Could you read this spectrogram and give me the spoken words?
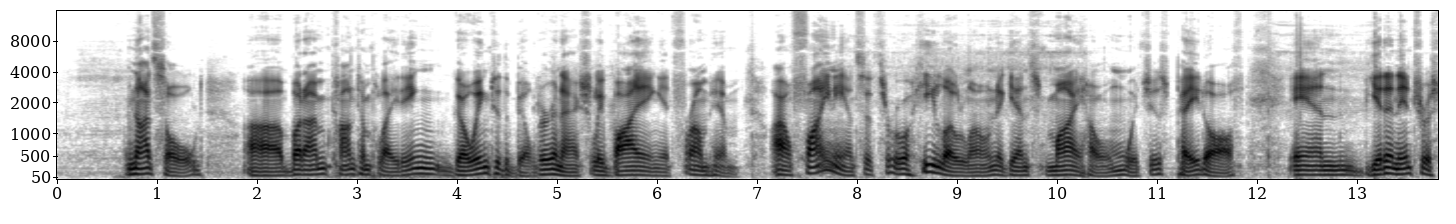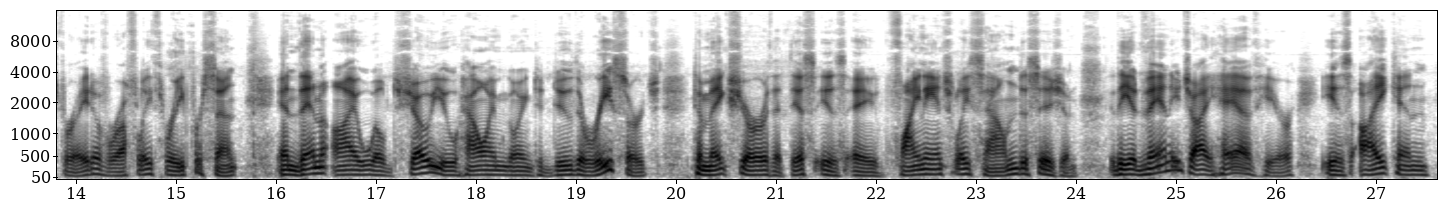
not sold. Uh, but I'm contemplating going to the builder and actually buying it from him. I'll finance it through a HELO loan against my home, which is paid off, and get an interest rate of roughly 3%. And then I will show you how I'm going to do the research to make sure that this is a financially sound decision. The advantage I have here is I can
